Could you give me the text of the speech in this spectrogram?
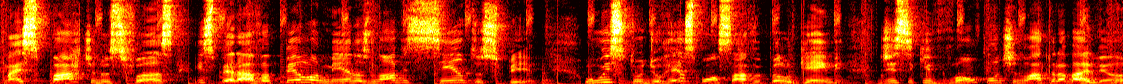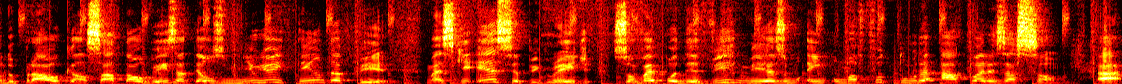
mas parte dos fãs esperava pelo menos 900p. O estúdio responsável pelo game disse que vão continuar trabalhando para alcançar talvez até os 1080p, mas que esse upgrade só vai poder vir mesmo em uma futura atualização. Ah,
